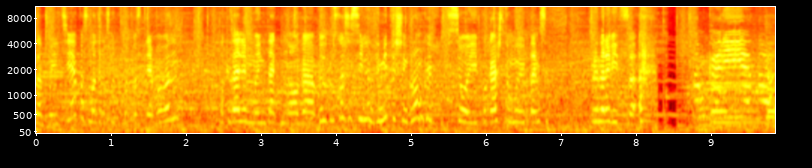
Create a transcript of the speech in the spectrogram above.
события. Посмотрим, сколько будет востребован. Показали мы не так много. Тут просто очень сильно дымит, очень громко, все. И пока что мы пытаемся приноровиться. Там карета!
